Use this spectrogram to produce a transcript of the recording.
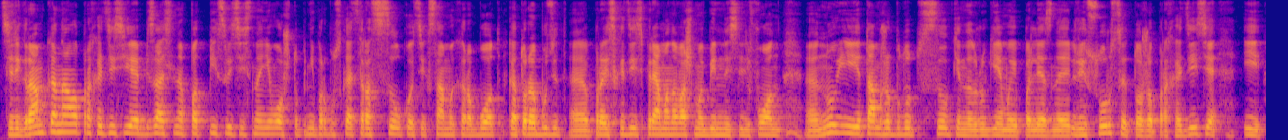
телеграм-канал. Проходите и обязательно подписывайтесь на него, чтобы не пропускать рассылку этих самых работ, которая будет э, происходить прямо на ваш мобильный телефон. Э, ну и там же будут ссылки на другие мои полезные ресурсы. Тоже проходите и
